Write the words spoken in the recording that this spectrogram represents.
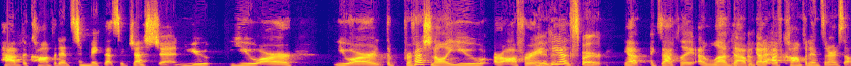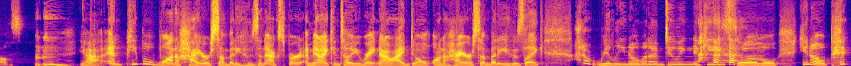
have the confidence to make that suggestion. You you are you are the professional. You are offering You're the expert. Yep, exactly. I love that. Yeah. We got to have confidence in ourselves. yeah. And people want to hire somebody who's an expert. I mean, I can tell you right now, I don't want to hire somebody who's like, I don't really know what I'm doing, Nikki. So, you know, pick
